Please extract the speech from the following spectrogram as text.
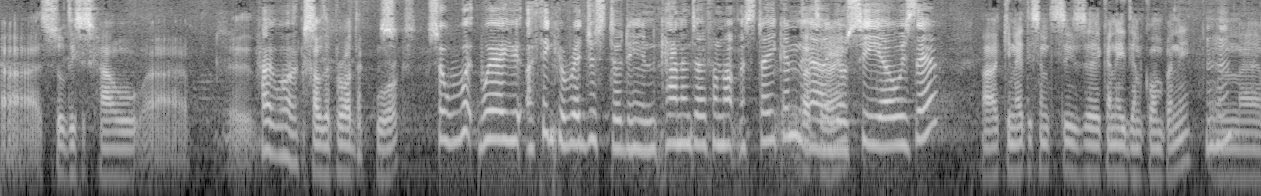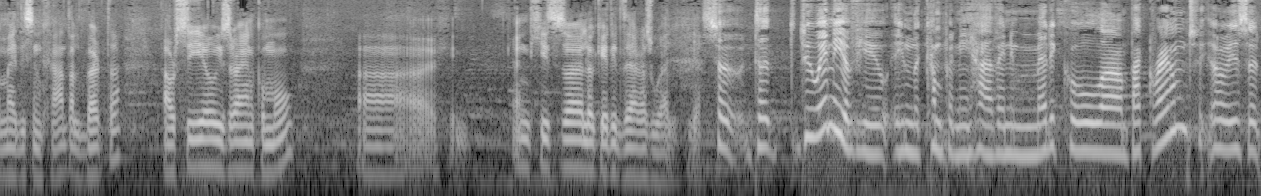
Uh, so, this is how. How it works? how the product works. So, wh- where are you? I think you're registered in Canada, if I'm not mistaken. That's uh, right. Your CEO is there. Uh, Kinetisense is a Canadian company in uh, Medicine Hat, Alberta. Our CEO is Ryan Comeau, uh, and he's uh, located there as well. Yes. So, do, do any of you in the company have any medical uh, background, or is it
